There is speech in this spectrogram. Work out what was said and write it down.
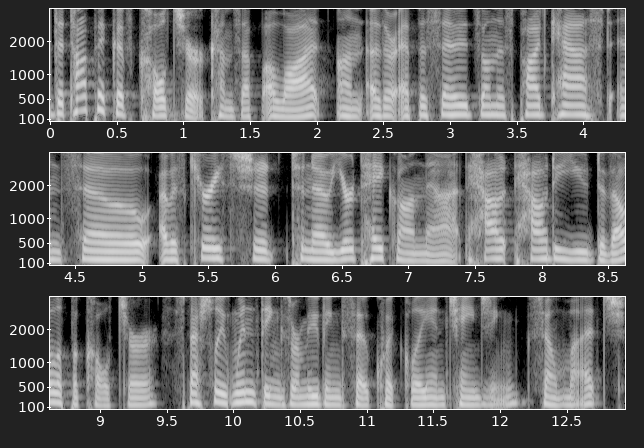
the topic of culture comes up a lot on other episodes on this podcast, and so I was curious to, know your take on that. How how do you develop a culture, especially when things are moving so quickly and changing so much?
